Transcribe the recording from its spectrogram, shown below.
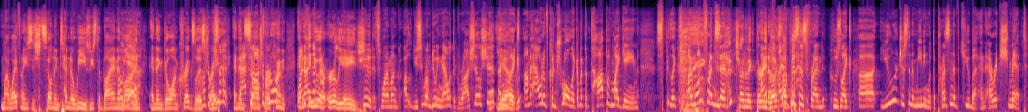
my wife and I used to sell Nintendo Wii's. We used to buy them in Oh, line yeah. and then go on Craigslist, right? 100%. And then That's sell an them for a premium. Why And I knew I'm- at an early age. Dude, it's why I'm on. uh, You see what I'm doing now with the garage sale shit? Yeah, I'm like, gr- I'm out of control. Like I'm at the top of my game. Like my one friend said, Trying to make 30 I had a- bucks I had a business friend who's like, uh, you were just in a meeting with the president of Cuba and Eric Schmidt,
